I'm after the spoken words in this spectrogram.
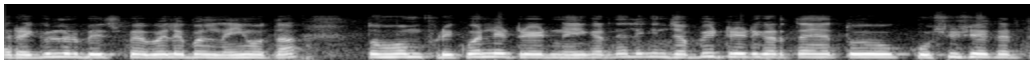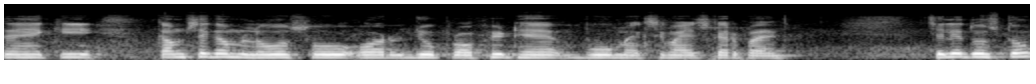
रेगुलर बेस पे अवेलेबल नहीं होता तो हम फ्रीक्वेंटली ट्रेड नहीं करते, लेकिन जब भी ट्रेड करते हैं तो कोशिश ये करते हैं कि कम से कम लॉस हो और जो प्रॉफिट है, वो मैक्सिमाइज़ कर पाए। चलिए दोस्तों,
